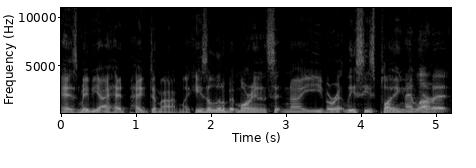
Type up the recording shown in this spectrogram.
as maybe I had pegged him on. Like he's a little bit more innocent and naive, or at least he's playing the I love part it.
